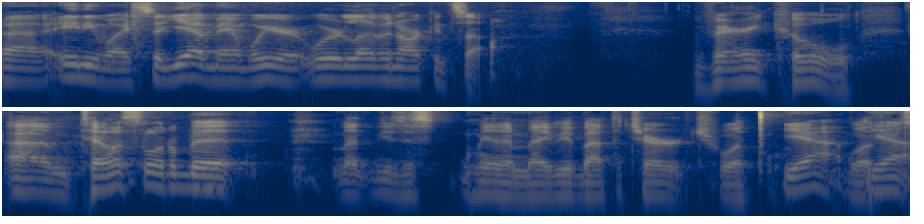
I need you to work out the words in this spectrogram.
uh, anyway, so yeah, man, we're we're loving Arkansas. Very cool. Um, tell us a little bit, but you just you know, maybe about the church. What? Yeah, yeah.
